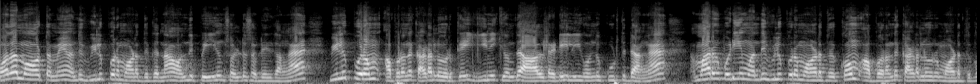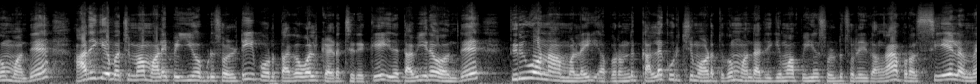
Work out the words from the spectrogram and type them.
மொதல் மாவட்டமே வந்து விழுப்புரம் மாவட்டத்துக்கு தான் வந்து பெய்யும் சொல்லிட்டு சொல்லியிருக்காங்க. விழுப்புரம் அப்புறம் வந்து கடலூருக்கு இன்னைக்கு வந்து ஆல்ரெடி லீவ் வந்து கொடுத்துட்டாங்க. மறுபடியும் வந்து விழுப்புரம் மாவட்டத்துக்கும் அப்புறம் வந்து கடலூர் மாவட்டத்துக்கும் வந்து அதிகபட்சமாக மழை பெய்யும் அப்படின்னு சொல்லிட்டு இப்போ ஒரு தகவல் கிடச்சிருக்கு. இதை தவிர வந்து திருவண்ணாமலை அப்புறம் வந்து கள்ளக்குறிச்சி மாவட்டத்துக்கும் வந்து அதிகமாக பெய்யும் சொல்லிட்டு சொல்லியிருக்காங்க. அப்புறம் சேலம்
